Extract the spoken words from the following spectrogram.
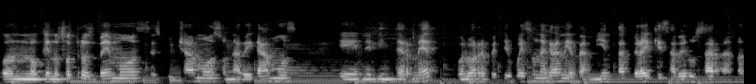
con lo que nosotros vemos, escuchamos o navegamos en el internet, vuelvo a repetir, pues es una gran herramienta, pero hay que saber usarla, ¿no?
